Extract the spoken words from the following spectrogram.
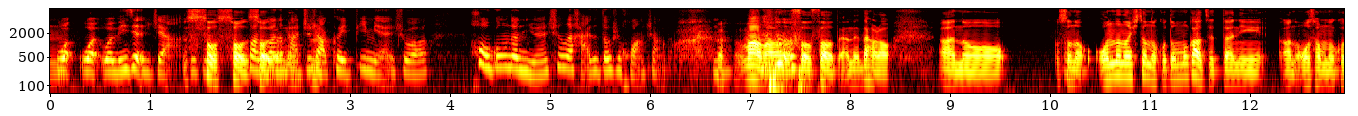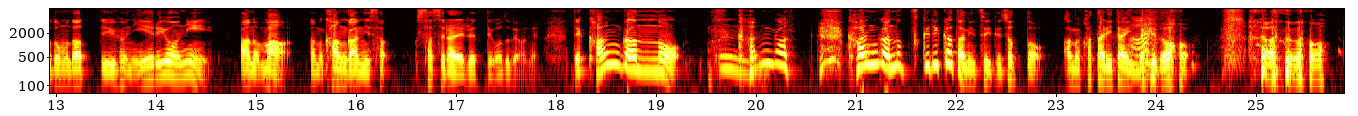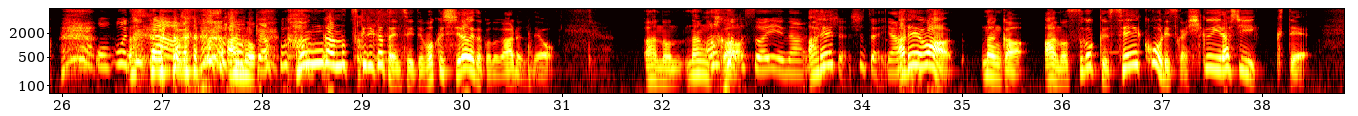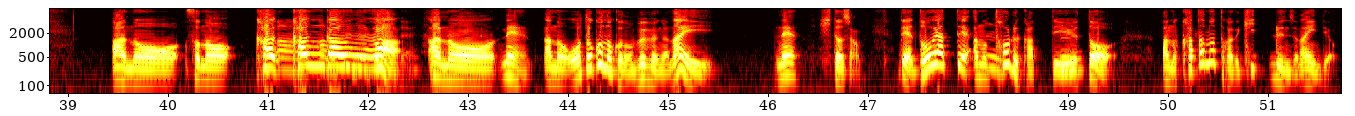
我我我理解是这样。宦官的话，至少可以避免说后宫的女人生的孩子都是皇上的。嘛 嘛，そうそうだよね。だからあのその女の人の子供が絶対にあの王様の子供だっていうふうに言えるようにあのまああの宦官にささせられるってことだよね。で鑑の宦官 宦官の作り方についてちょっとあの語りたいんだけど。あのおぼじかあの宦官の作り方について僕調べたことがあるんだよあのなんかあれあれはなんかあのすごく成功率が低いらしくてあのそのか宦官はあのねあの男の子の部分がないね人じゃん。でどうやってあの、取るかっていうと、うん、あの刀とかで切るんじゃないんだよ。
